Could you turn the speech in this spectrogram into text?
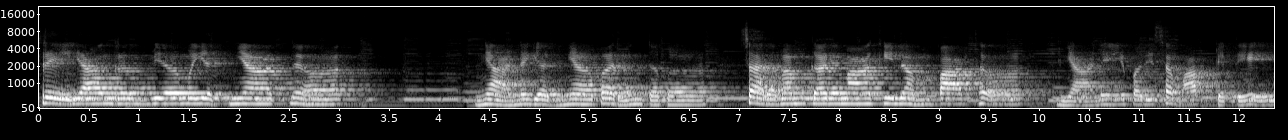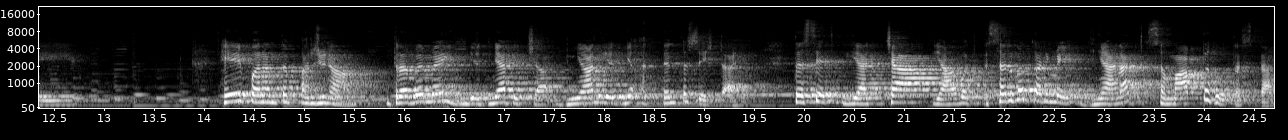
श्रेयान द्रव्यमयज्ञात ज्ञानयज्ञ परंतप सर्वं कर्माखिलं पार्थ ज्ञाने परिसमाप्यते. हे परंत अर्जुना द्रव्यमय यज्ञापेक्षा ज्ञानयज्ञ अत्यंत श्रेष्ठ आहे. तसेच याच्या यावत सर्व कर्मे ज्ञानात समाप्त होत असतात.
